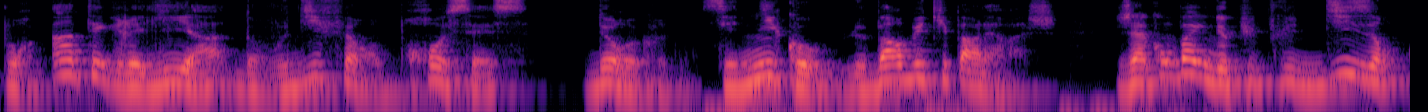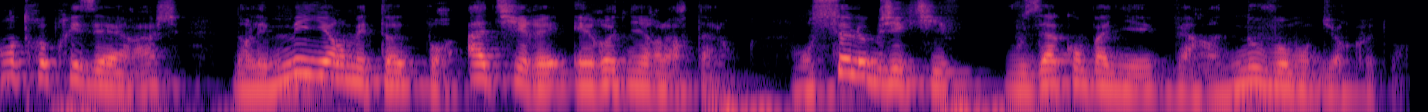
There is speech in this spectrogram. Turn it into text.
pour intégrer l'IA dans vos différents process de recrutement. C'est Nico, le barbu qui parle RH. J'accompagne depuis plus de 10 ans entreprises et RH dans les meilleures méthodes pour attirer et retenir leurs talents. Mon seul objectif, vous accompagner vers un nouveau monde du recrutement.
